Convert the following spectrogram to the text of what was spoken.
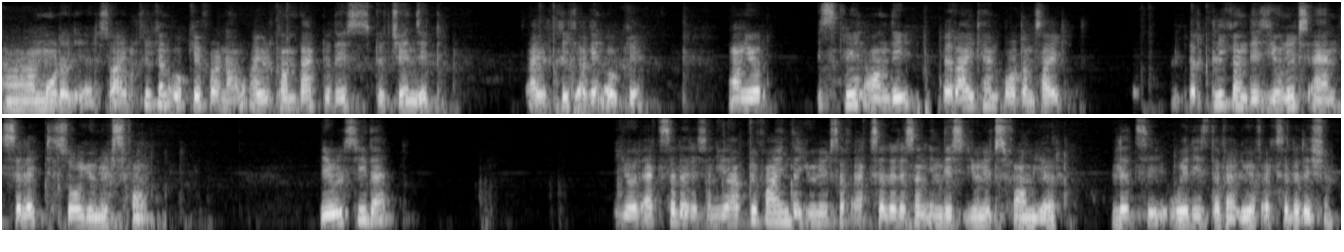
uh, model here. So I click on OK for now. I will come back to this to change it. I will click again OK. On your screen on the right hand bottom side, click on these units and select show units form you will see that your acceleration. You have to find the units of acceleration in this units form here. Let's see where is the value of acceleration?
